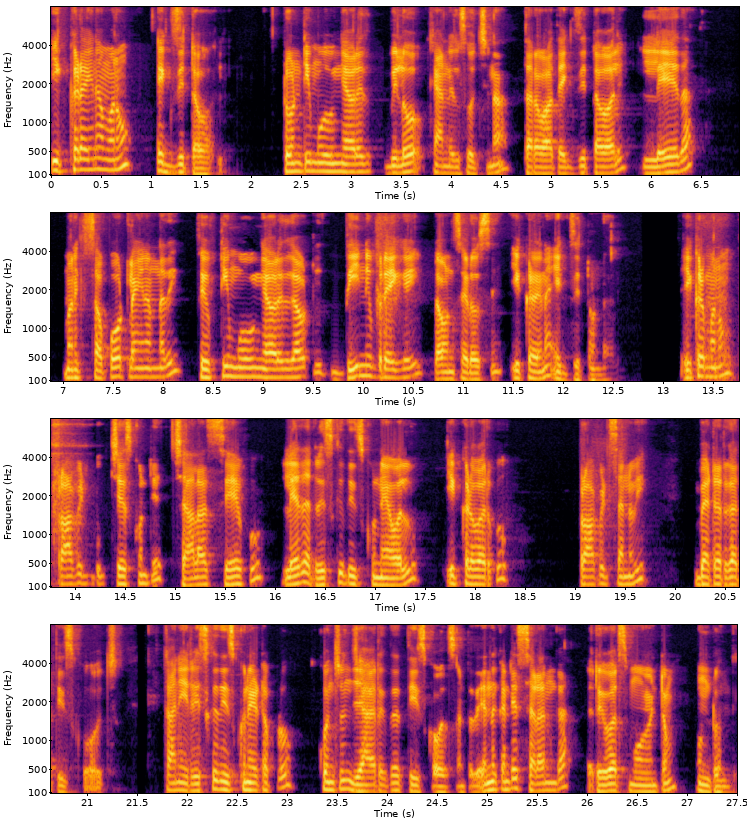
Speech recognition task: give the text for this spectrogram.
ఇక్కడైనా మనం ఎగ్జిట్ అవ్వాలి. Twenty moving average below candles వచ్చిన తర్వాత ఎగ్జిట్ అవ్వాలి. లేదా మనకి సపోర్ట్ లైన్ అన్నది ఫిఫ్టీ మూవింగ్ యావరేజ్ కాబట్టి దీన్ని బ్రేక్ అయ్యి డౌన్ సైడ్ వస్తే ఇక్కడైనా ఎగ్జిట్ ఉండాలి. ఇక్కడ మనం ప్రాఫిట్ బుక్ చేసుకుంటే చాలా సేఫ్ లేదా రిస్క్ తీసుకునే వాళ్ళు ఇక్కడ వరకు ప్రాఫిట్స్ అనేవి బెటర్గా తీసుకోవచ్చు. కానీ రిస్క్ తీసుకునేటప్పుడు కొంచెం జాగ్రత్తగా తీసుకోవాల్సి ఉంటుంది. ఎందుకంటే సడన్గా రివర్స్ మూమెంటం ఉంటుంది.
